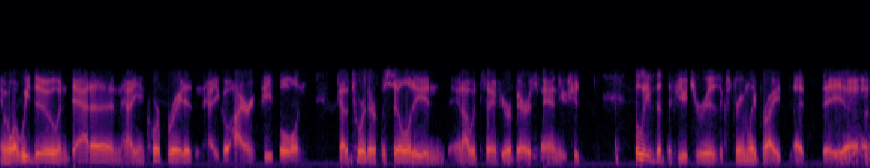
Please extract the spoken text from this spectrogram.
and what we do and data and how you incorporate it and how you go hiring people and got to tour their facility and and I would say if you're a Bears fan you should believe that the future is extremely bright. Uh, they uh,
